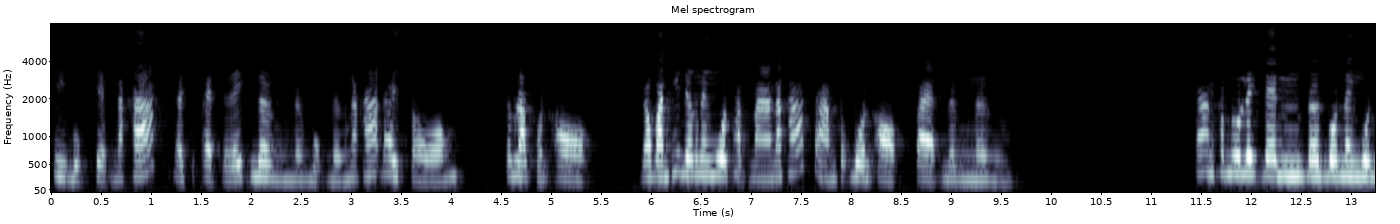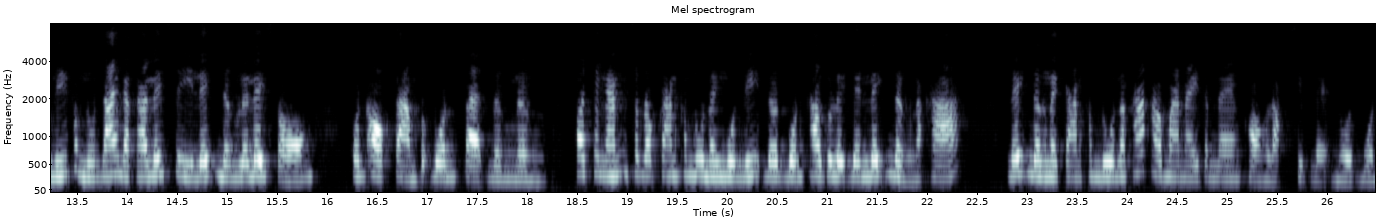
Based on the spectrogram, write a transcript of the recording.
สี่บวกเจ็ดนะคะ ได้สิบเอ็ดได้เลขหนึ่งหนึ่งบวกหนึ่งนะคะ ได้สองสำหรับผลออก รางวัลที่หนึ่งในงวดถัดมานะคะสามตัวบนออกแปดหนึ่งหนึ่ง การคำนวณเลขเด่นเดินบนในงวดนี้คำนวณได้นะคะ เลขสี่เลขหนึ่งและเลขสองผลออกสามตัวบนแปดหนึ่งหนึ่งเพราะฉะนั้นสำหรับการคำนวณในงวดนี้เดินบนเข้าตัวเลขเด่นเลขหนึ่งนะคะ เลขหนึ่งในการคำนวณนะคะ เข้ามาในตำแหน่งของหลักสิบและหน่วยบน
